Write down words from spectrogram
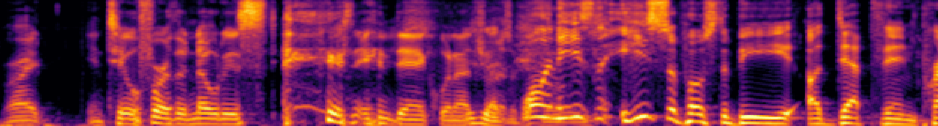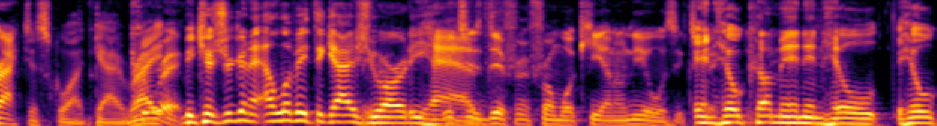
Right until further notice, in Dan Quinn, I trust. Well, and he's he's supposed to be a depth in practice squad guy, right? Correct. Because you're going to elevate the guys you already have. which is different from what Keanu Neal was expecting. and he'll come in and he'll he'll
